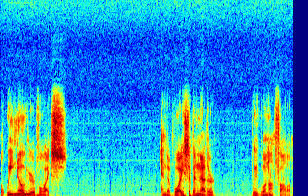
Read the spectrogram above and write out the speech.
But we know your voice. And the voice of another we will not follow.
